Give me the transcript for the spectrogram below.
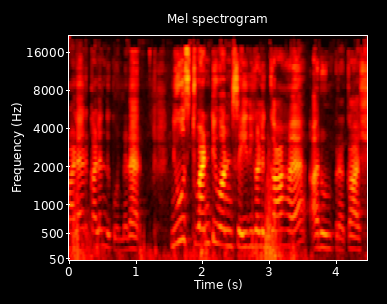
பலர் கலந்து கொண்டனர். நியூஸ் டுவெண்ட்டி ஒன் செய்திகளுக்காக அருண் பிரகாஷ்.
